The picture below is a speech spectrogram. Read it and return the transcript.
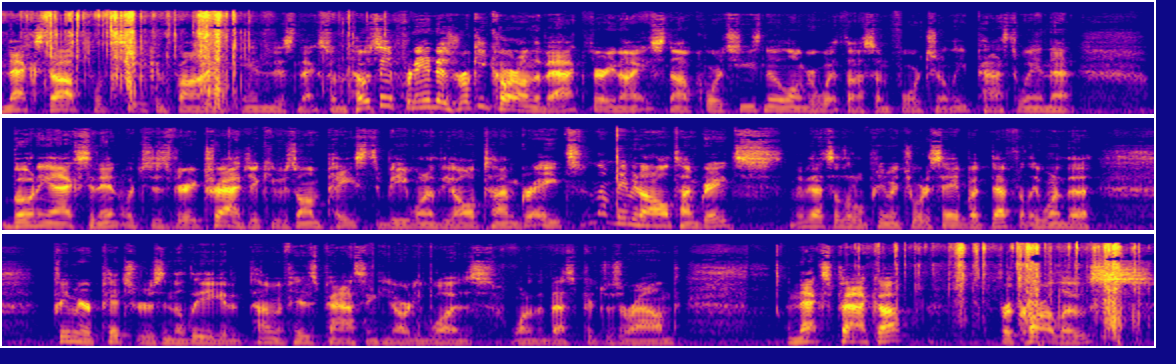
Next up, let's see what we can find in this next one. Jose Fernandez rookie card on the back. Very nice. Now, of course, he's no longer with us, unfortunately. Passed away in that boating accident, which is very tragic. He was on pace to be one of the all-time greats. Maybe not all-time greats. Maybe that's a little premature to say, but definitely one of the premier pitchers in the league. At the time of his passing, he already was one of the best pitchers around. Next pack up for Carlos.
